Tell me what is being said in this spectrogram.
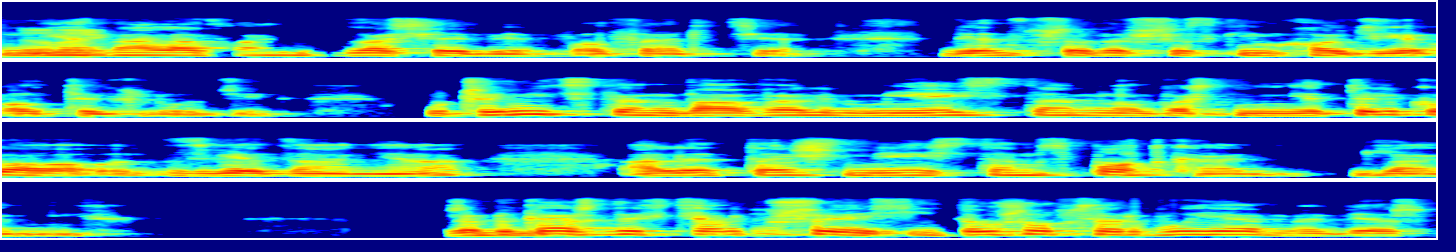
nie tak. znalazła nic dla siebie w ofercie. Więc przede wszystkim chodzi o tych ludzi. Uczynić ten Wawel miejscem, no właśnie nie tylko zwiedzania, ale też miejscem spotkań dla nich. Żeby mm, każdy chciał przyjść. I to już obserwujemy, wiesz,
